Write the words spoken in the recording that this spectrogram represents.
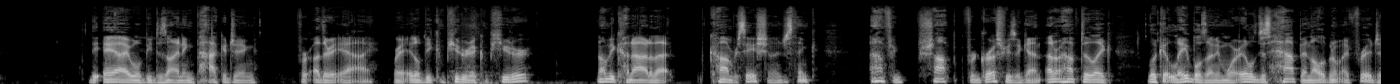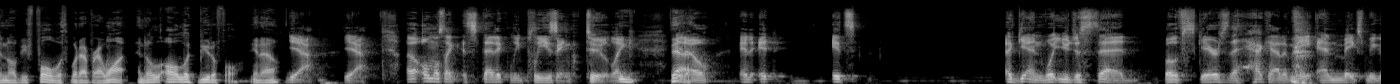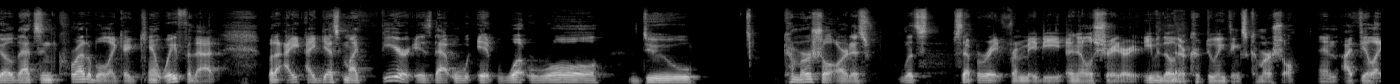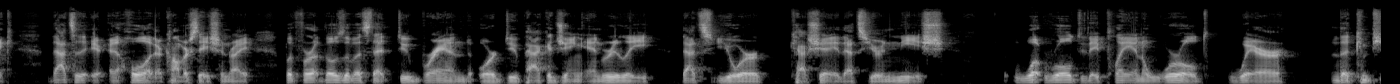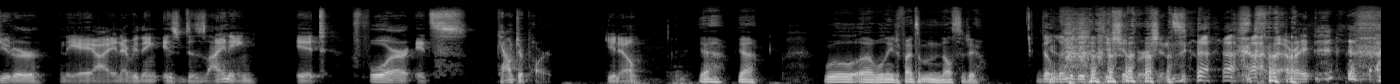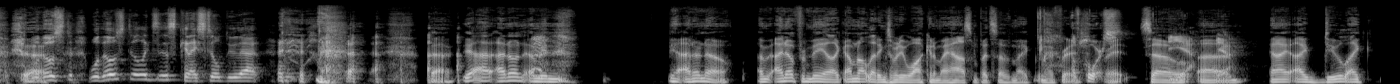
the AI will be designing packaging for other AI, right? It'll be computer to computer. And I'll be cut out of that conversation and just think, I don't have to shop for groceries again. I don't have to like look at labels anymore. It'll just happen. I'll open up my fridge and it'll be full with whatever I want and it'll all look beautiful, you know? Yeah. Yeah. Uh, almost like aesthetically pleasing too. Like, mm, yeah. you know, and it, it's again, what you just said both scares the heck out of me and makes me go, that's incredible. Like, I can't wait for that. But I, I guess my fear is that it, what role do commercial artists, let's separate from maybe an illustrator, even though yeah. they're doing things commercial. And I feel like that's a, a, whole other conversation, right? But for those of us that do brand or do packaging and really that's your cachet, that's your niche, what role do they play in a world where the computer and the AI and everything is designing it for its counterpart, you know? Yeah, yeah. We'll uh, we'll need to find something else to do the yeah. limited edition versions, right? Yeah. Will those will those still exist? Can I still do that? yeah. yeah, I don't. I mean, yeah, I don't know. I, mean, I, know for me, like I'm not letting somebody walk into my house and put stuff in my, my fridge. Of course, right? So, yeah, um, yeah. and I, I do like.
